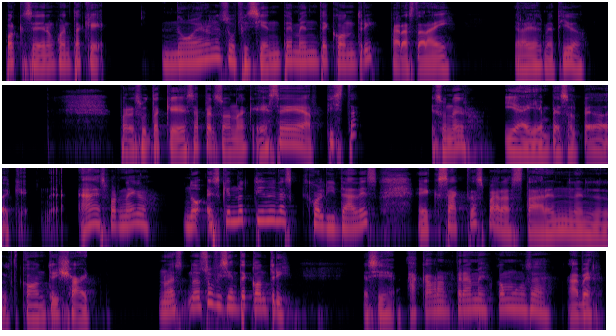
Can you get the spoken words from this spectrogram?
porque se dieron cuenta que no era lo suficientemente country para estar ahí. Ya la habías metido. Pues resulta que esa persona, ese artista, es un negro. Y ahí empezó el pedo de que, ah, es por negro. No, es que no tiene las cualidades exactas para estar en el country chart. No es, no es suficiente country. Y así, ah, cabrón, espérame, ¿cómo? O sea, a ver.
